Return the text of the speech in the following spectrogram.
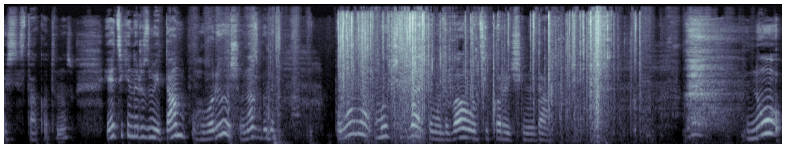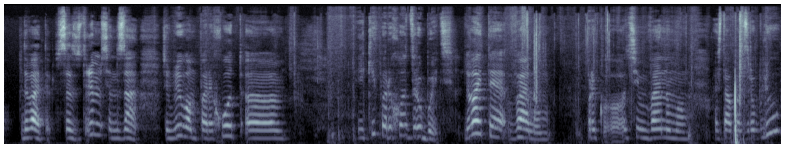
Ось ось так от у нас. Я тільки не розумію, там говорили, що у нас буде. По-моєму, ми в четвертому додамо ці коричневі, так. Ну, давайте все зустрінемося. Не знаю, зроблю вам переход. Е, який переход зробити? Давайте веном, цим веномом ось так зроблю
